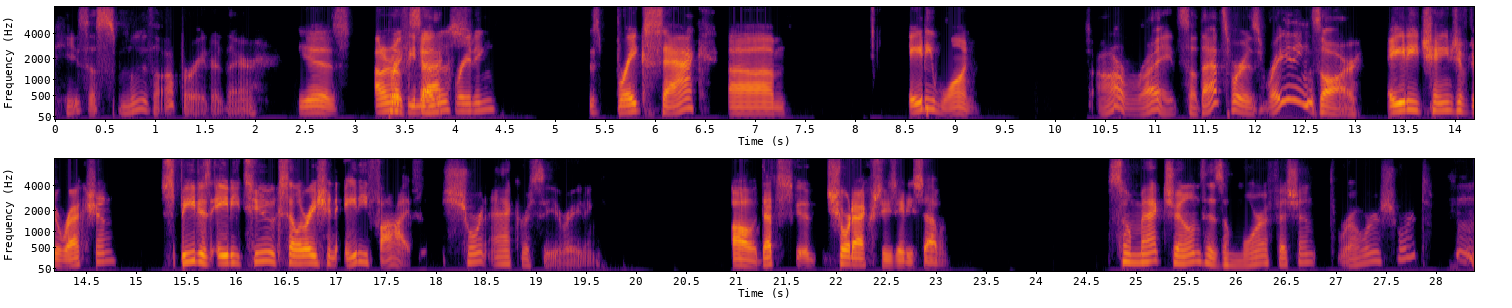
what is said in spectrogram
he's a smooth operator there. He is. I don't know if Break you know sack this. rating. This break sack. Um 81. All right, so that's where his ratings are. 80 change of direction. Speed is 82, acceleration 85. Short accuracy rating. Oh, that's uh, short accuracy is 87. So Mac Jones is a more efficient thrower short? Hmm.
